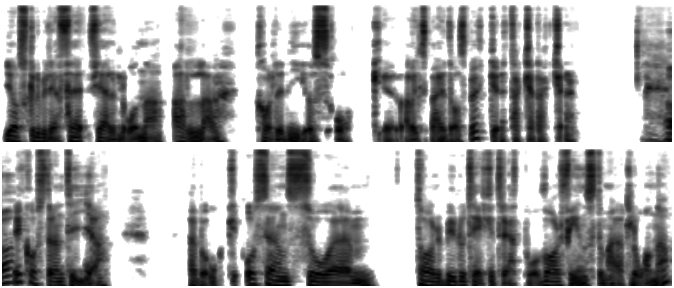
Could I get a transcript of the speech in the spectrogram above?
Jag skulle vilja fjär- fjärrlåna alla Carl Linnaeus och eh, Alex Bergdahls böcker, tackar tackar. Ja. Det kostar en tia per bok. Och sen så em, tar biblioteket rätt på var finns de här att låna.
